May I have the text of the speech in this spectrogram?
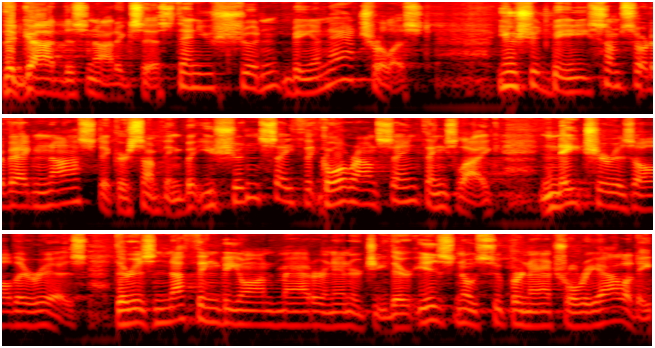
that God does not exist, then you shouldn't be a naturalist. You should be some sort of agnostic or something, but you shouldn't say go around saying things like nature is all there is. There is nothing beyond matter and energy. There is no supernatural reality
